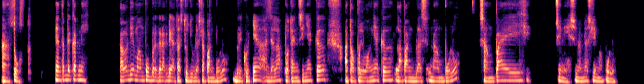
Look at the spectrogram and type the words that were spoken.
Nah, tuh. Yang terdekat nih. Kalau dia mampu bergerak di atas 1780, berikutnya adalah potensinya ke atau peluangnya ke 1860 sampai sini 1950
